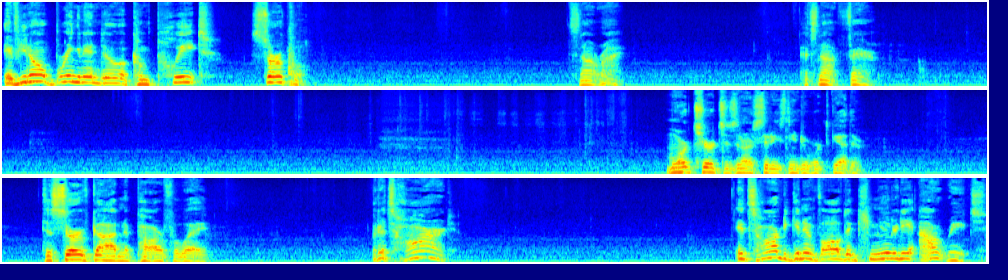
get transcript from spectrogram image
if you don't bring it into a complete circle, it's not right. It's not fair. More churches in our cities need to work together to serve God in a powerful way. But it's hard. It's hard to get involved in community outreach.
